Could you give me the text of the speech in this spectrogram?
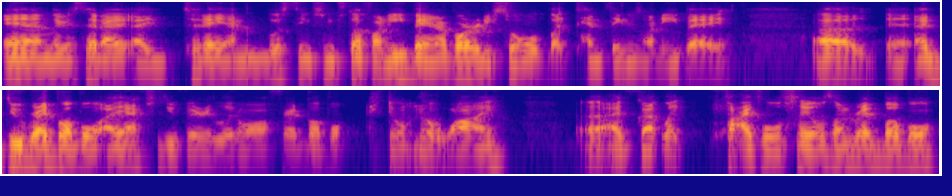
And like I said, I, I today I'm listing some stuff on eBay, and I've already sold like ten things on eBay. Uh, I do Redbubble. I actually do very little off Redbubble. I don't know why. Uh, I've got like five wholesales on Redbubble.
